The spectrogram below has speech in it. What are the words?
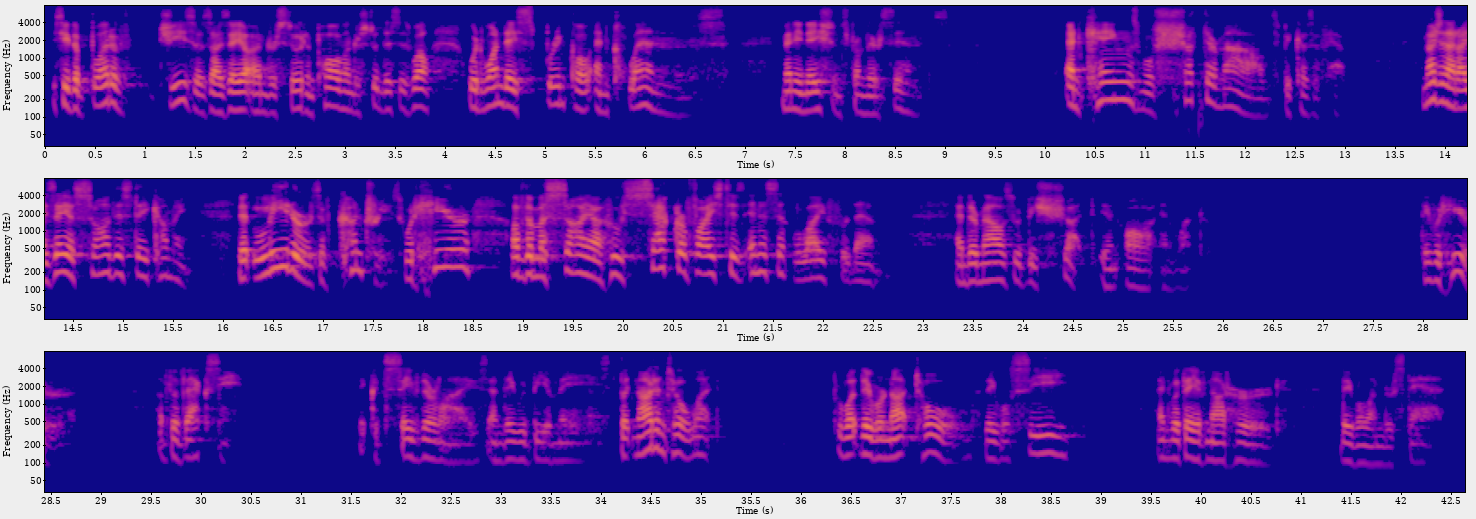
You see, the blood of Jesus, Isaiah understood, and Paul understood this as well, would one day sprinkle and cleanse many nations from their sins and kings will shut their mouths because of him. Imagine that. Isaiah saw this day coming, that leaders of countries would hear of the Messiah who sacrificed his innocent life for them, and their mouths would be shut in awe and wonder. They would hear of the vaccine that could save their lives, and they would be amazed. But not until what? For what they were not told, they will see and what they have not heard, they will understand.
